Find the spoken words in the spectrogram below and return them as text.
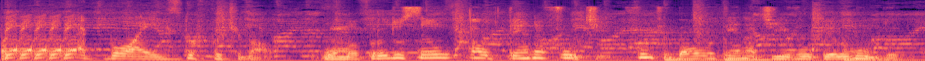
Bad Boys do Futebol. Uma produção Alterna Fute. Futebol alternativo pelo mundo.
